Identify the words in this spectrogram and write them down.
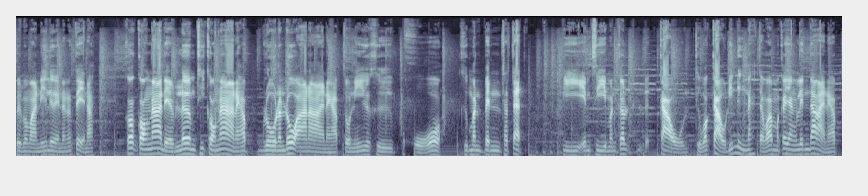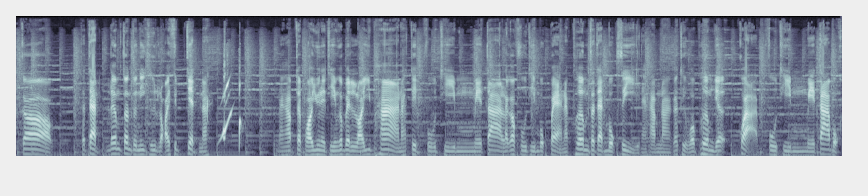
เป็นประมาณนี้เลยนะนักเตะนะก็กองหน้าเดี๋ยวเริ่มที่กองหน้านะครับโรนัลโดอาร์ไนนะครับตัวนี้ก็คือโอ้โหคือมันเป็นสแตท PMC มันก็เก่าถือว่าเก่านิดนึงนะ แต่ว่ามันก็ยังเล่นได้นะครับ ก็สแตทเริ่มต้นตัวนี้คือ 117 นะนะครับแต่พออยู่ในทีมก็เป็น 125 นะติดฟูลทีมเมตาแล้วก็ฟูลทีมบวก8นะเพิ่มสแตทบวก4นะครับนะก็ถือว่าเพิ่มเยอะกว่าฟูลทีมเมตาบวก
